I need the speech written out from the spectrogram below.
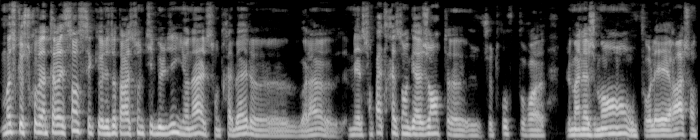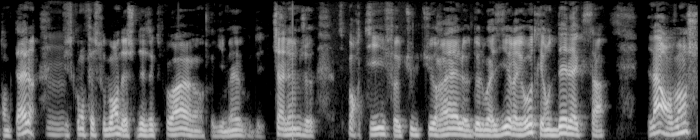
moi, ce que je trouve intéressant, c'est que les opérations de team building, il y en a, elles sont très belles, euh, voilà, mais elles sont pas très engageantes, euh, je trouve, pour le management ou pour les RH en tant que tels, mmh. puisqu'on fait souvent des, des, exploits entre guillemets ou des challenges sportifs, culturels, de loisirs et autres, et on délègue ça. Là, en revanche,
